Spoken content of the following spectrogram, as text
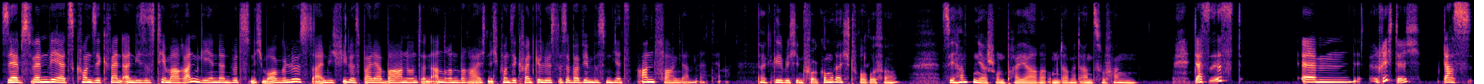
selbst wenn wir jetzt konsequent an dieses Thema rangehen, dann wird es nicht morgen gelöst sein, wie vieles bei der Bahn und in anderen Bereichen nicht konsequent gelöst ist. Aber wir müssen jetzt anfangen damit. Ja. Da gebe ich Ihnen vollkommen recht, Frau Rüffer. Sie hatten ja schon ein paar Jahre, um damit anzufangen. Das ist ähm, richtig, dass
